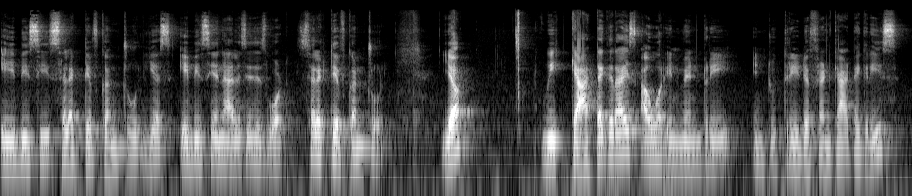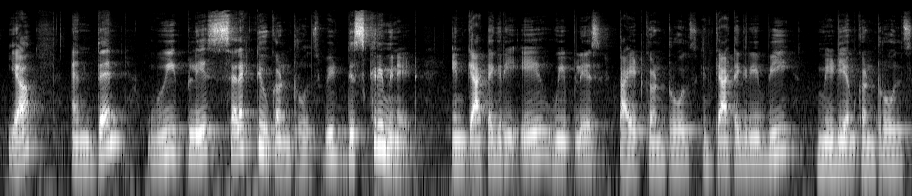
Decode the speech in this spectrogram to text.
ABC selective control. Yes ABC analysis is what? Selective control. Yeah? We categorize our inventory into three different categories. Yeah? And then we place selective controls. We discriminate in category A, we place tight controls. In category B, medium controls.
